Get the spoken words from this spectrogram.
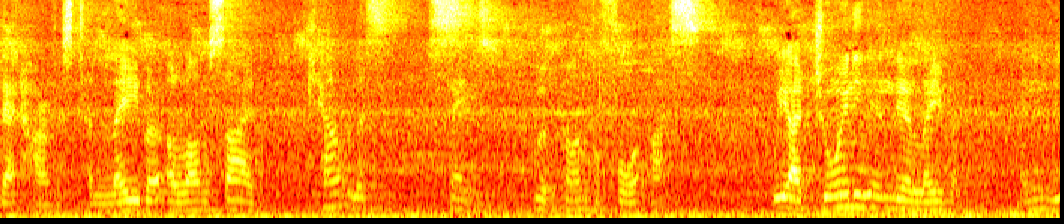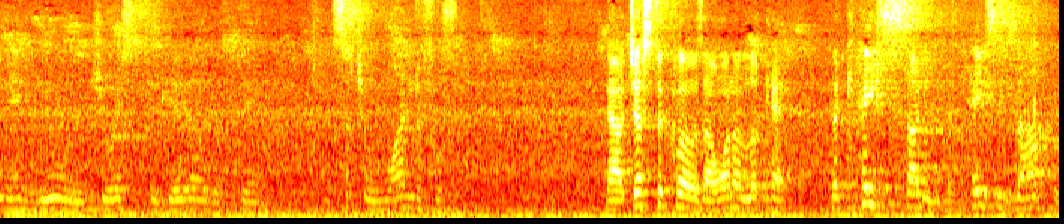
that harvest to labor alongside countless saints who have gone before us? We are joining in their labor, and in the end, we will rejoice together with them. It's such a wonderful thing. Now, just to close, I want to look at the case study, the case example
